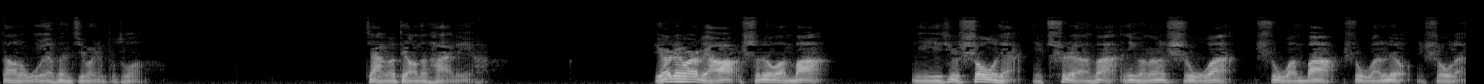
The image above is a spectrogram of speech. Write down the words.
到了五月份，基本上就不做了，价格掉的太厉害了。比如这块表十六万八，你去收去，你吃这碗饭，你可能十五万、十五万八、十五万六，你收来，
